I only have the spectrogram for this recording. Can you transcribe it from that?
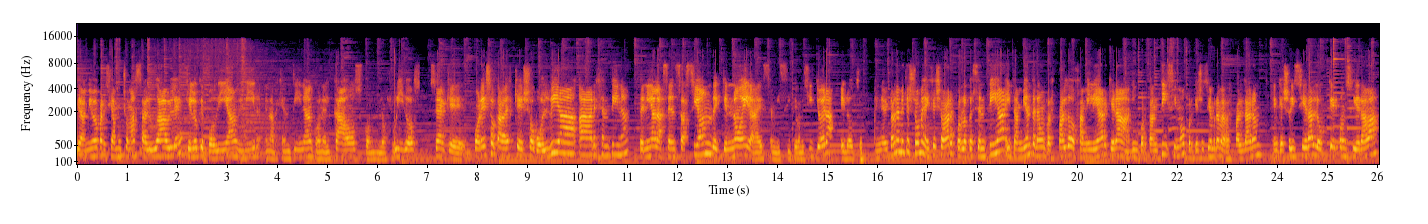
que a mí me parecía mucho más saludable que lo que podía vivir en Argentina con el caos, con los ruidos. O sea que por eso cada vez que yo volvía a Argentina tenía la sensación de que no era ese mi sitio, que mi sitio era el otro. Inevitablemente yo me dejé llevar por lo que sentía y también tener un respaldo familiar que era importantísimo porque ellos siempre me respaldaron en que yo hiciera lo que consideraba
